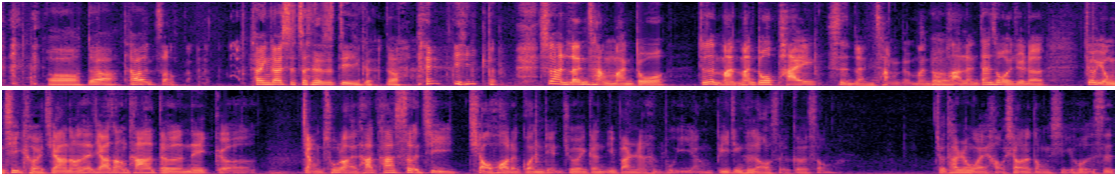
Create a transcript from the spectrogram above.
哦，对啊，他汤总他应该是真的是第一个，对吧、第一个，虽然冷场蛮多，就是蛮蛮多拍是冷场的，蛮多怕冷，但是我觉得就勇气可嘉，然后再加上他的那个讲出来，他他设计笑话的观点就会跟一般人很不一样，毕竟是饶舌歌手嘛。就他认为好笑的东西，或者是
